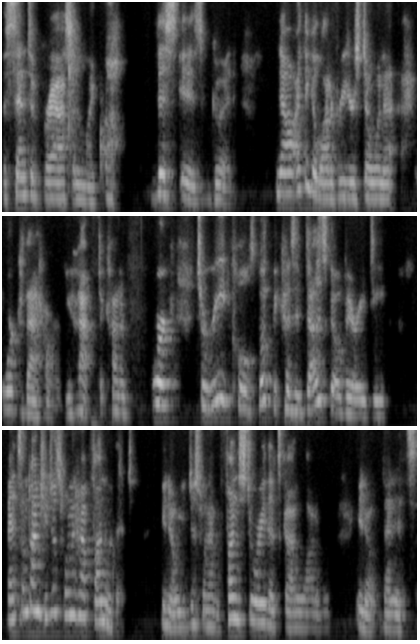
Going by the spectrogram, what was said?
the scent of grass. And i'm like oh this is good. Now i think a lot of readers don't want to work that hard. You have to kind of work to read cole's book because it does go very deep. And sometimes you just want to have fun with it. You know you just want to have a fun story that's got a lot of you know that it's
